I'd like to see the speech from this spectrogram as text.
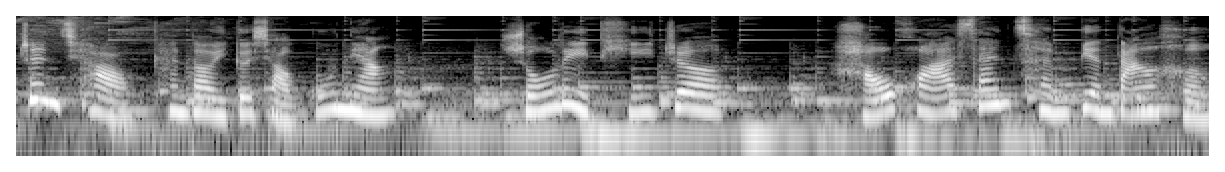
正巧看到一个小姑娘，手里提着豪华三层便当盒，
